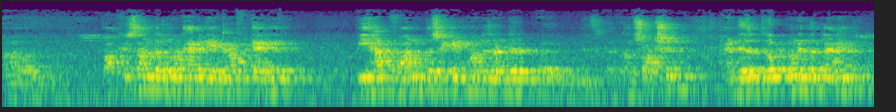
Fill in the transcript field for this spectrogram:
Uh, Pakistan does not have an aircraft carrier. We have one, the second one is under uh, construction, and there's a third one in the planning.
